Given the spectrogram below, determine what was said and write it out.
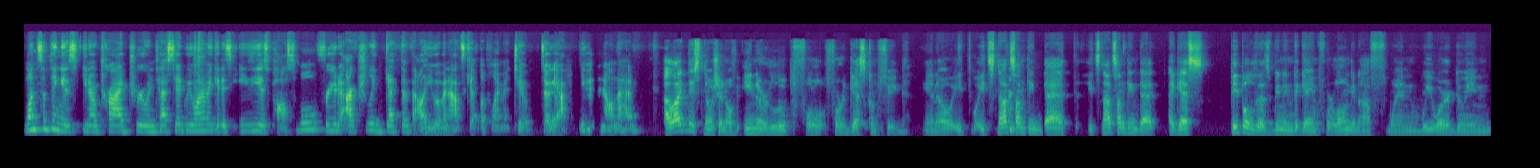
once something is you know tried true and tested we want to make it as easy as possible for you to actually get the value of an at scale deployment too so yeah, yeah you hit the nail on the head I like this notion of inner loop for for guest config. You know, it it's not something that it's not something that I guess people that's been in the game for long enough when we were doing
